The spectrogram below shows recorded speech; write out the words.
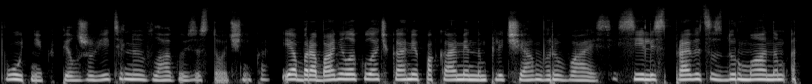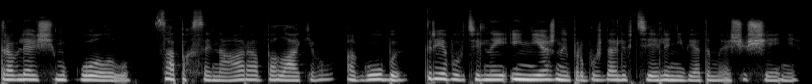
путник пил живительную влагу из источника. Я барабанила кулачками по каменным плечам, вырываясь, силясь справиться с дурманом, отравляющим голову. Запах Сайнаара обволакивал, а губы, требовательные и нежные, пробуждали в теле неведомые ощущения.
